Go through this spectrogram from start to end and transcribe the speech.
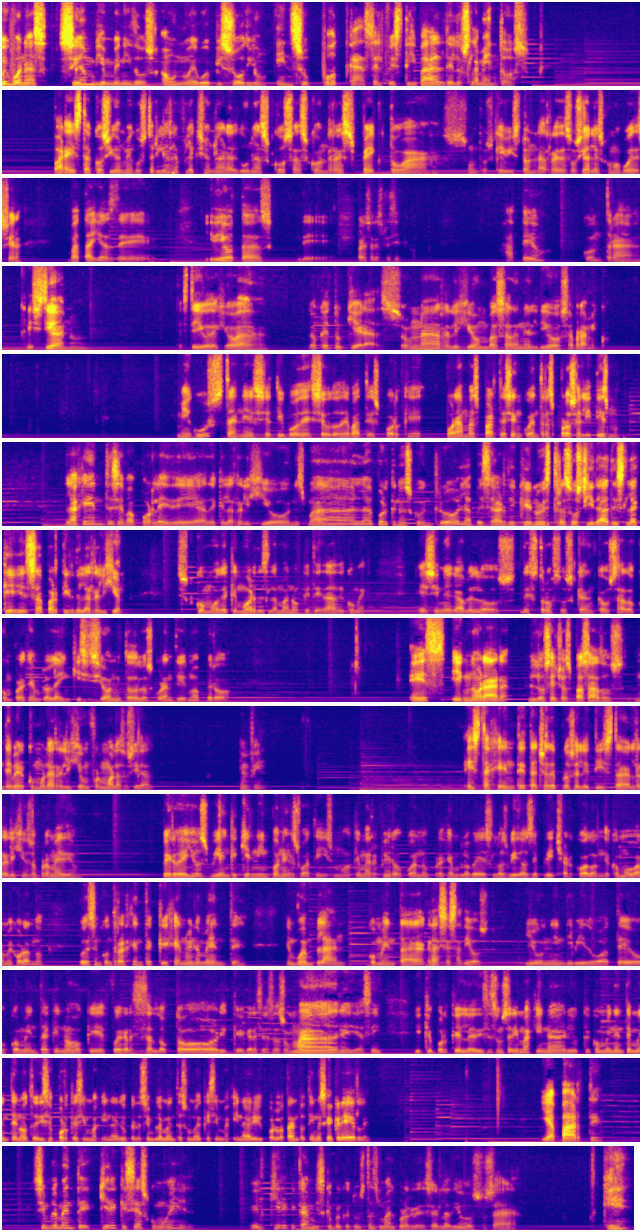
Muy buenas, sean bienvenidos a un nuevo episodio en su podcast El Festival de los Lamentos. Para esta ocasión me gustaría reflexionar algunas cosas con respecto a asuntos que he visto en las redes sociales, como puede ser batallas de idiotas, de, para ser específico, ateo contra cristiano, testigo de Jehová, lo que tú quieras, una religión basada en el dios abrámico. Me gustan ese tipo de pseudo debates porque por ambas partes encuentras proselitismo. La gente se va por la idea de que la religión es mala porque nos controla a pesar de que nuestra sociedad es la que es a partir de la religión. Es como de que muerdes la mano que te da de comer. Es innegable los destrozos que han causado con, por ejemplo, la Inquisición y todo el oscurantismo, pero es ignorar los hechos pasados de ver cómo la religión formó a la sociedad. En fin. Esta gente tacha de proselitista al religioso promedio, pero ellos bien que quieren imponer su ateísmo. ¿A qué me refiero? Cuando, por ejemplo, ves los videos de Pritchard Codon de cómo va mejorando, puedes encontrar gente que genuinamente en buen plan, comenta gracias a Dios. Y un individuo ateo comenta que no, que fue gracias al doctor y que gracias a su madre y así. Y que por qué le dices un ser imaginario, que convenientemente no te dice por qué es imaginario, pero simplemente asume que es imaginario y por lo tanto tienes que creerle. Y aparte, simplemente quiere que seas como él. Él quiere que cambies, que porque tú estás mal por agradecerle a Dios. O sea, ¿qué?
